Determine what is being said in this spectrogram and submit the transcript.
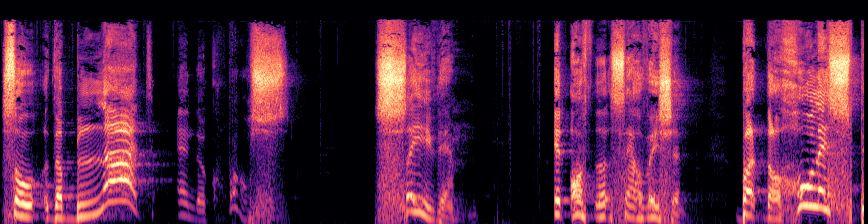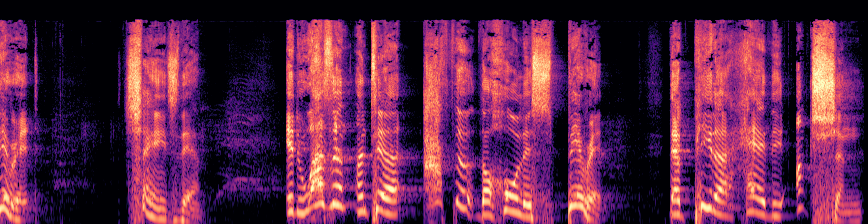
So the blood and the cross saved them. It offered salvation. But the Holy Spirit changed them. It wasn't until after the Holy Spirit that Peter had the unction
